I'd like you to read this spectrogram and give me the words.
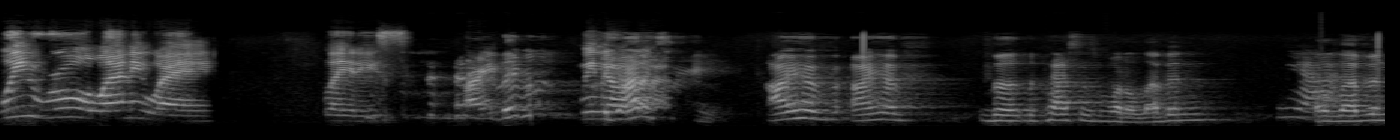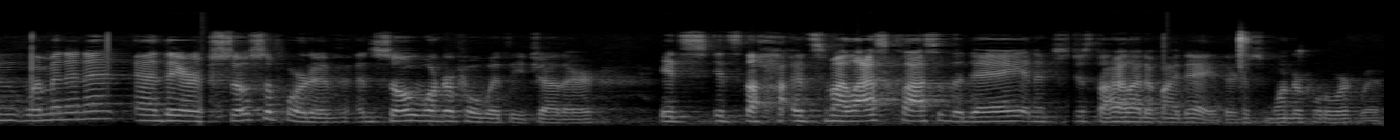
we rule anyway, ladies, right? They really, We I know gotta that. say, I have I have the the class is what 11, Yeah. 11 women in it, and they are so supportive and so wonderful with each other. It's it's the it's my last class of the day, and it's just the highlight of my day. They're just wonderful to work with.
